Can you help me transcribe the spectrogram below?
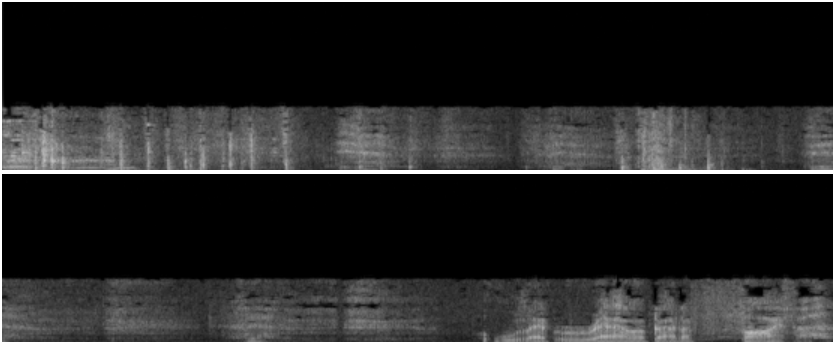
Ah! All that row about a fiver.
